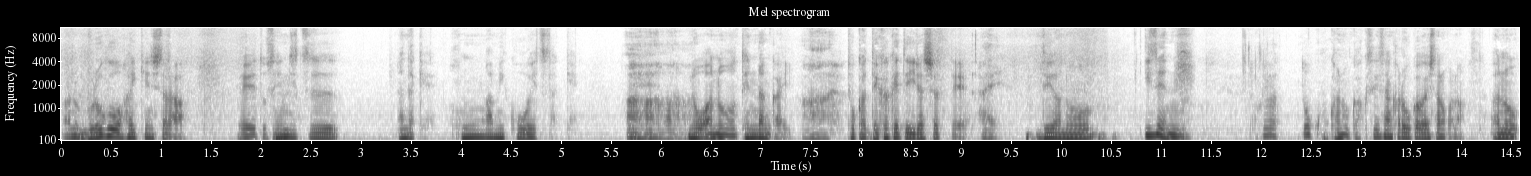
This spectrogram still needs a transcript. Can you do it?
あの、ブログを拝見したら、えっ、と、先日、なんだっけ、本阿弥光悦だっけ？ああ、の、あの、展覧会あとか出かけていらっしゃって、あ、はい。で、あの、以前、これはどこかの学生さんからお伺いしたのかな？あの、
